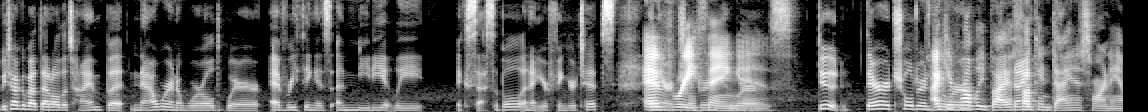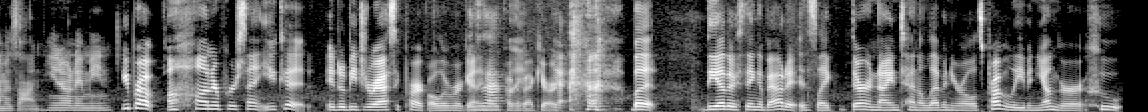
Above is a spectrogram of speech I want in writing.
we talk about that all the time, but now we're in a world where everything is immediately accessible and at your fingertips. Everything are, is. Dude, there are children. I could probably buy a nine, fucking dinosaur on Amazon. You know what I mean? You probably a hundred percent you could. It'll be Jurassic Park all over again exactly. in your fucking backyard. Yeah. but the other thing about it is like there are 9 10 11 year olds probably even younger who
